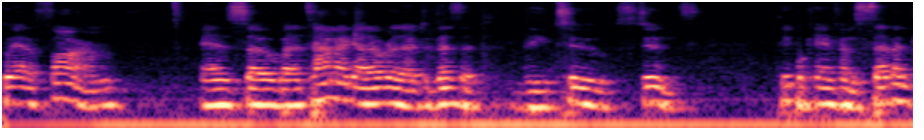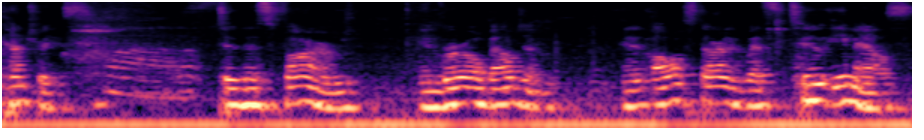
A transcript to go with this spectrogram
who had a farm. And so by the time I got over there to visit the two students, people came from seven countries to this farm in rural Belgium. And it all started with two emails.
